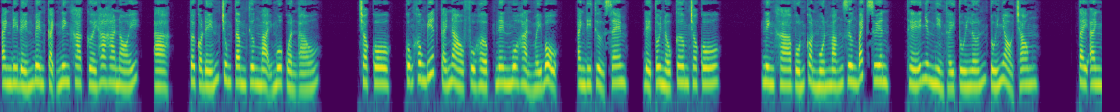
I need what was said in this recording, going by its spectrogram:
Anh đi đến bên cạnh Ninh Kha cười ha ha nói, à, tôi có đến trung tâm thương mại mua quần áo. Cho cô, cũng không biết cái nào phù hợp nên mua hẳn mấy bộ, anh đi thử xem, để tôi nấu cơm cho cô. Ninh Kha vốn còn muốn mắng Dương Bách Xuyên, thế nhưng nhìn thấy túi lớn túi nhỏ trong. Tay anh,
